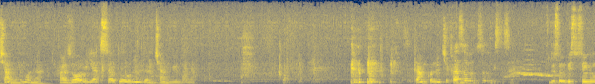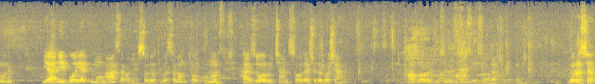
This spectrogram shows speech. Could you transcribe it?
چند میمانه؟ 1100 و نمی‌دونم چند میمانه. کم کنیم چه قدر؟ 223 میمانه. یعنی باید امام عصر علیه السلام تا کنون هزار و چند ساله شده باشن؟ هزار و دوسته ساله شده باشن. درست شد؟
